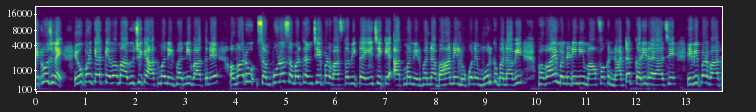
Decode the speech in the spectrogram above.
એટલું જ નહીં, એવું પણ ક્યાંક કહેવામાં આવ્યું છે કે આત્મનિર્ભરની વાતને અમારું સંપૂર્ણ સમર્થન છે, પણ વાસ્તવિકતા એ છે કે આત્મનિર્ભરના બહાને લોકોને મૂર્ખ બનાવી ભવાઈ મંડળીની માફક નાટક કરી રહ્યા છે. એવી પણ વાત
